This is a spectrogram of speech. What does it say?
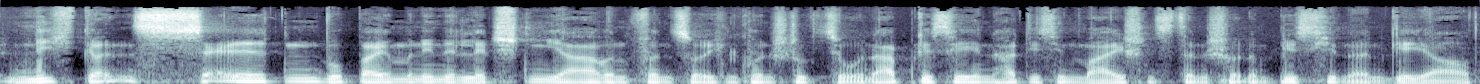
nicht ganz selten, wobei man in den letzten Jahren von solchen Konstruktionen abgesehen hat, die sind meistens dann schon ein bisschen angejahrt.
